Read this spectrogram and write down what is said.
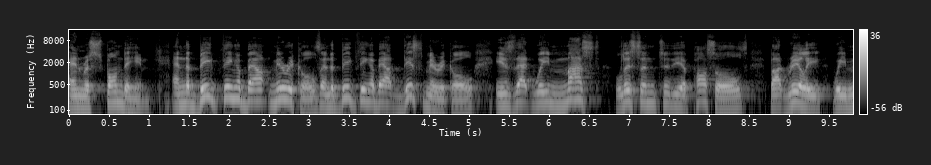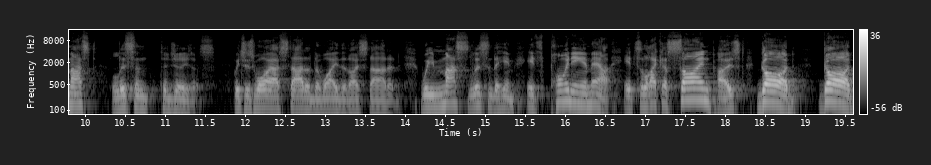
and respond to him. And the big thing about miracles, and the big thing about this miracle, is that we must listen to the apostles, but really we must listen to Jesus. Which is why I started the way that I started. We must listen to him. It's pointing him out. It's like a signpost God, God,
